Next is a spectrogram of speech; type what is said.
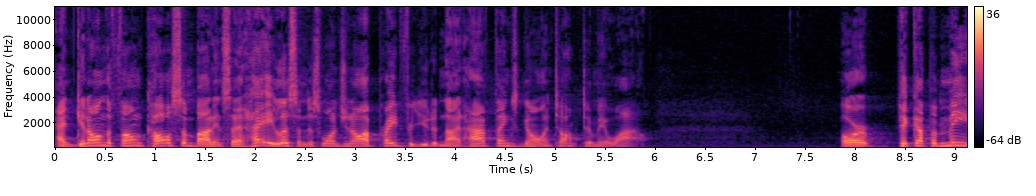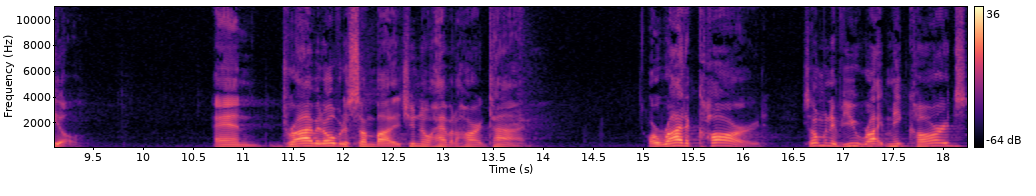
and get on the phone, call somebody and say, Hey, listen, just wanted you to know I prayed for you tonight. How are things going? Talk to me a while. Or pick up a meal and drive it over to somebody that you know having a hard time. Or write a card. So many of you write me cards.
